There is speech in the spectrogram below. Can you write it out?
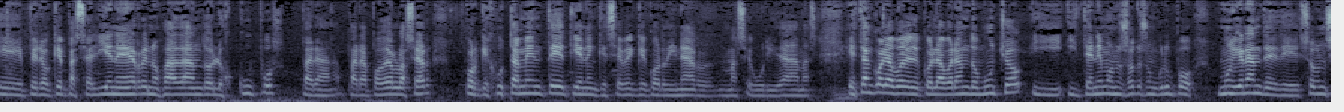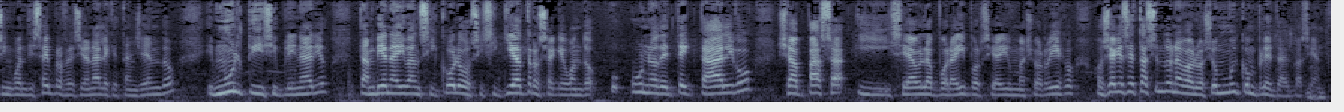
Eh, pero ¿qué pasa? El INR nos va dando los cupos para, para poderlo hacer porque justamente tienen que se ve que coordinar más seguridad, más. Están colaborando mucho y, tenemos nosotros un grupo muy grande de son 56 profesionales que están yendo y multidisciplinarios. También ahí van psicólogos y psiquiatras, o sea que cuando uno detecta algo ya pasa y se habla por ahí por si hay un mayor riesgo. O sea que se está haciendo una evaluación muy completa del paciente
